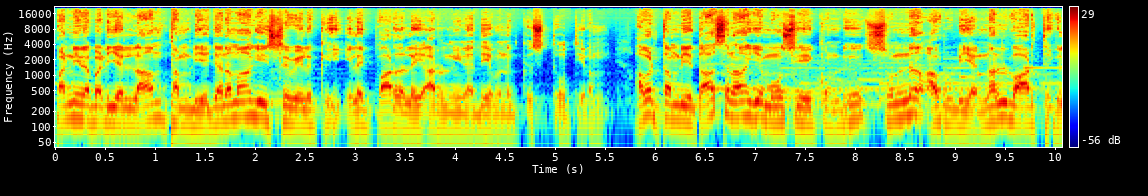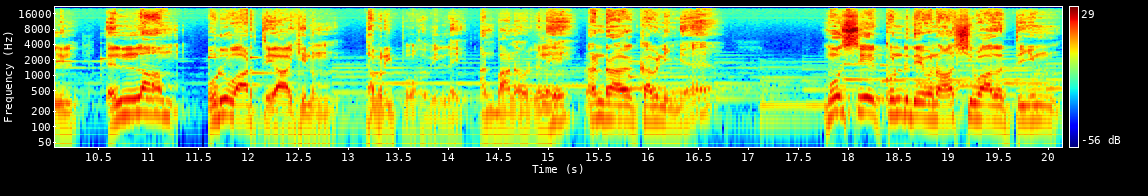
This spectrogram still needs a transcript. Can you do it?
பண்ணினபடியெல்லாம் தம்முடைய ஜனமாகிய இஸ்ரவேலுக்கு இலைப்பாறுதலை அருணின தேவனுக்கு ஸ்தோத்திரம். அவர் தம்முடைய தாசனாகிய மோசையை கொண்டு சொன்ன அவருடைய நல்வார்த்தைகளில் எல்லாம் ஒரு வார்த்தையாகிலும் தவறி போகவில்லை அன்பானவர்களே நன்றாக கவனிங்க. மோசையை கொண்டு தேவன் ஆசீர்வாதத்தையும்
